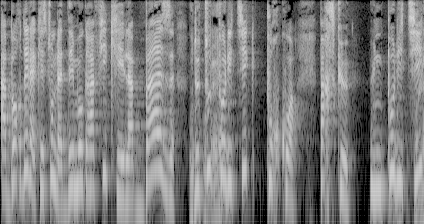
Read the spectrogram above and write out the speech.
aborder la question de la démographie qui est la base de toute politique. Pourquoi? Parce que une politique.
